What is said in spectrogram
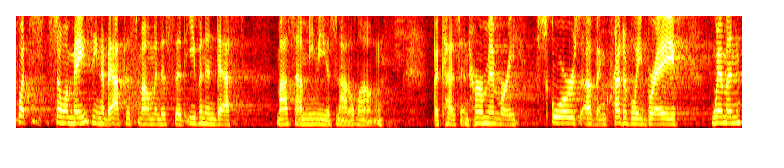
what's so amazing about this moment is that even in death, Mahsa Amini is not alone, because in her memory, scores of incredibly brave women,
